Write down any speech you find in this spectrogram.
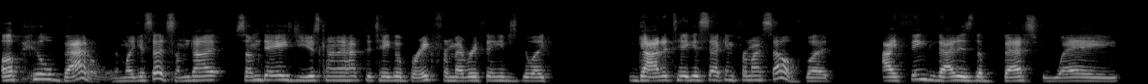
uphill battle. And like I said, some di- some days you just kind of have to take a break from everything and just be like, gotta take a second for myself. But I think that is the best way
